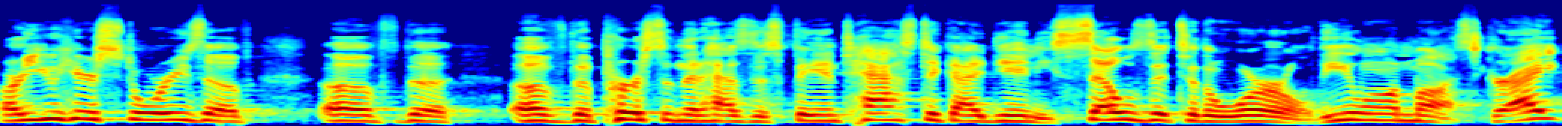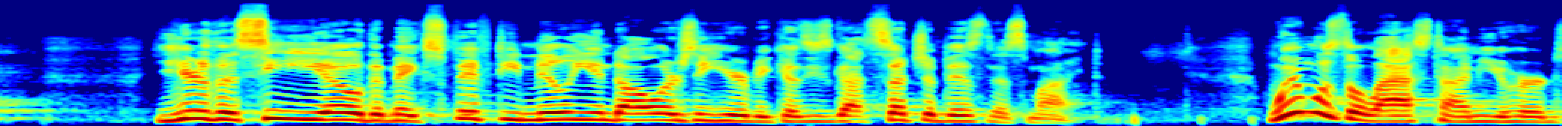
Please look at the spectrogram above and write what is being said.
Or you hear stories of, of, the, of the person that has this fantastic idea and he sells it to the world, Elon Musk, right? You hear the CEO that makes $50 million a year because he's got such a business mind. When was the last time you heard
